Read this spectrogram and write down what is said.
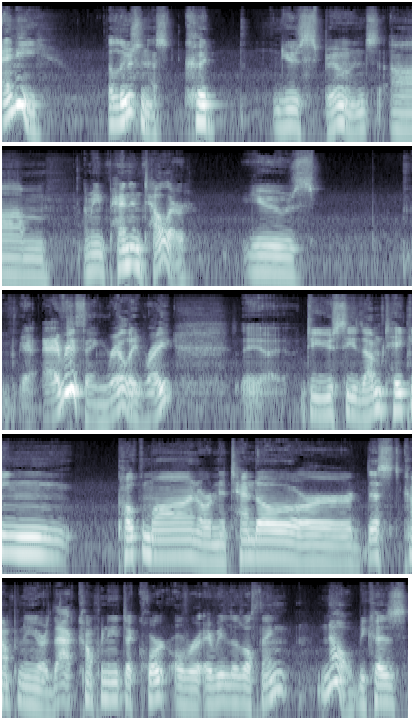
any illusionist could use spoons. Um, I mean, Penn and Teller use everything, really, right? Uh, do you see them taking Pokemon or Nintendo or this company or that company to court over every little thing? No, because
